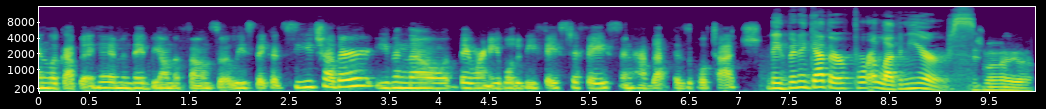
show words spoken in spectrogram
and look up at him, and they'd be on the phone, so at least they could see each other, even though they weren't able to be face to face and have that physical touch. They'd been together for 11 years. He's my uh,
